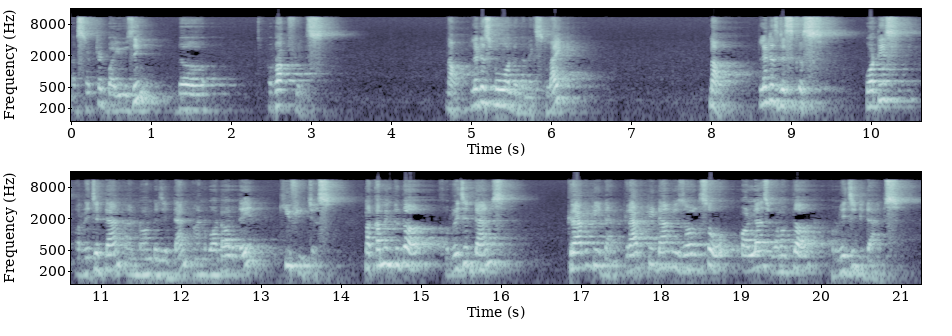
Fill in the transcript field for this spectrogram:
constructed by using the rock fills. Now let us move on to the next slide. Now let us discuss what is a rigid dam and non-rigid dam and what are their key features. Now coming to the rigid dams, gravity dam. Gravity dam is also called as one of the rigid dams.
